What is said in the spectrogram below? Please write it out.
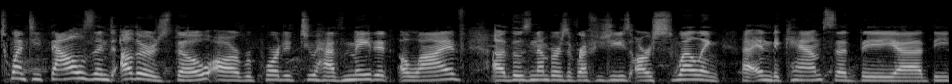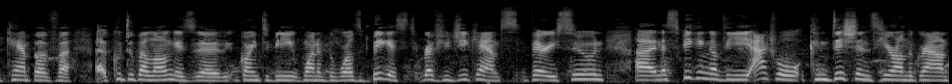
20,000 others, though, are reported to have made it alive. those numbers of refugees are swelling in the camps. the the camp of Kutupalong is going to be one of the world's biggest refugee camps very soon. and speaking of the actual conditions here on the ground,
